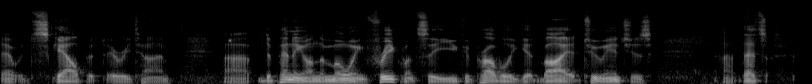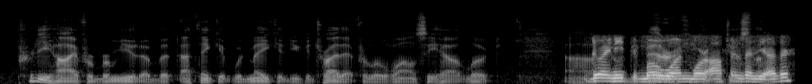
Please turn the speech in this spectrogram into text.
that would scalp it every time. Uh, depending on the mowing frequency, you could probably get by at two inches. Uh, that's pretty high for Bermuda, but I think it would make it. You could try that for a little while and see how it looked. Uh, Do I need to mow one more often than the other?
